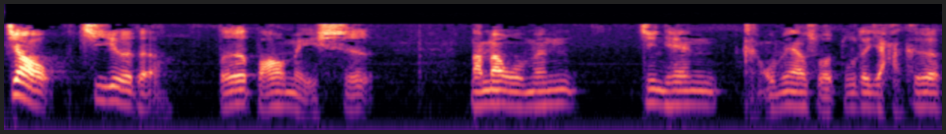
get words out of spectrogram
叫饥饿的得饱美食。那么我们今天我们要所读的雅歌，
